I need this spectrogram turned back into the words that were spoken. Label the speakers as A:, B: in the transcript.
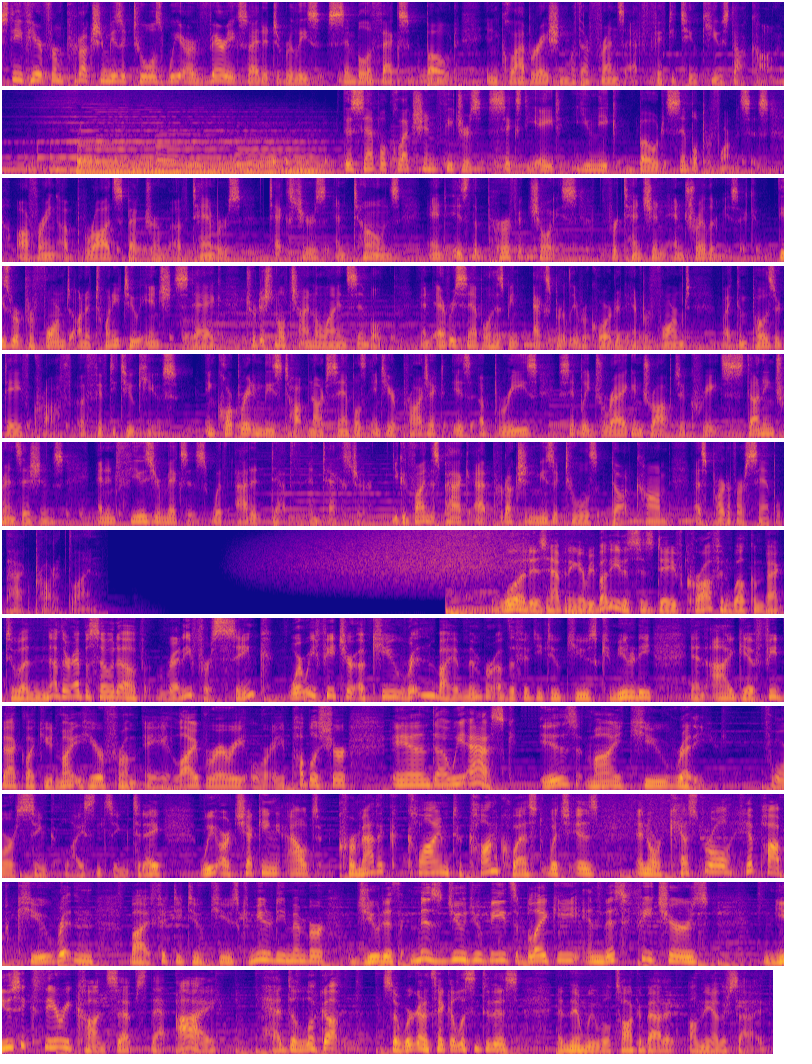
A: Steve here from Production Music Tools. We are very excited to release Cymbal Effects Bowed in collaboration with our friends at 52cues.com. This sample collection features 68 unique bowed cymbal performances, offering a broad spectrum of timbres, textures, and tones, and is the perfect choice for tension and trailer music. These were performed on a 22 inch Stagg traditional China Lion cymbal, and every sample has been expertly recorded and performed by composer Dave Croft of 52 Cues. Incorporating these top notch samples into your project is a breeze. Simply drag and drop to create stunning transitions and infuse your mixes with added depth and texture. You can find this pack at productionmusictools.com as part of our sample pack product line.
B: What is happening, everybody? This is Dave Croft, and welcome back to another episode of Ready for Sync, where we feature a cue written by a member of the 52 Cues community, and I give feedback like you might hear from a library or a publisher, and uh, we ask, Is my cue ready? For sync licensing. Today, we are checking out Chromatic Climb to Conquest, which is an orchestral hip hop cue written by 52 Cues community member Judith Ms. JujuBeatz Blakey, and this features music theory concepts that I had to look up. So we're going to take a listen to this and then we will talk about it on the other side.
